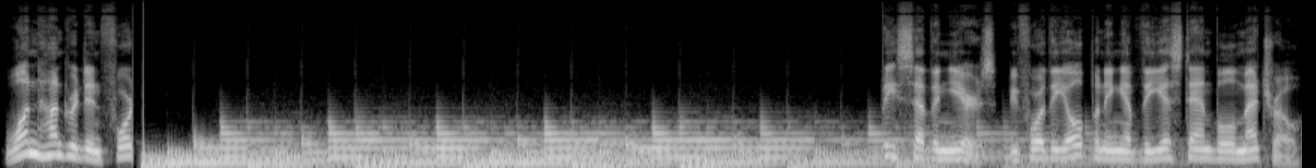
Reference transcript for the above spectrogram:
147 years before the opening of the Istanbul Metro,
